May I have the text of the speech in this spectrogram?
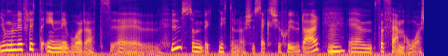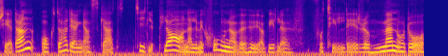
Jo men vi flyttade in i vårt eh, hus som byggt 1926-27 där mm. eh, för fem år sedan och då hade jag en ganska tydlig plan eller vision över hur jag ville få till det i rummen och då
